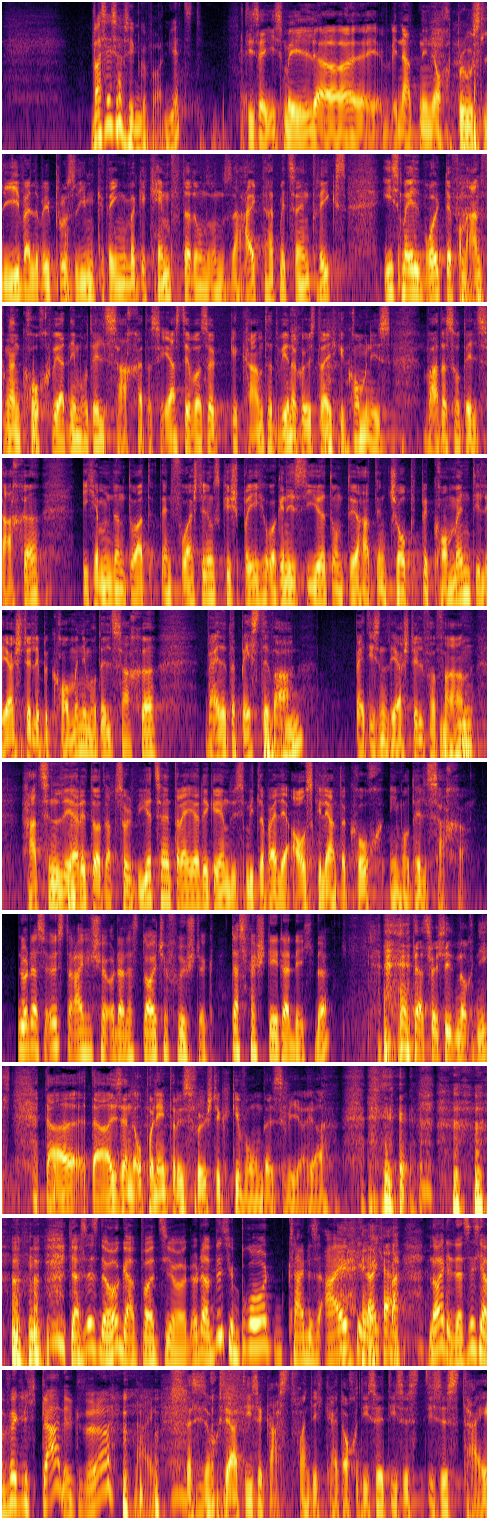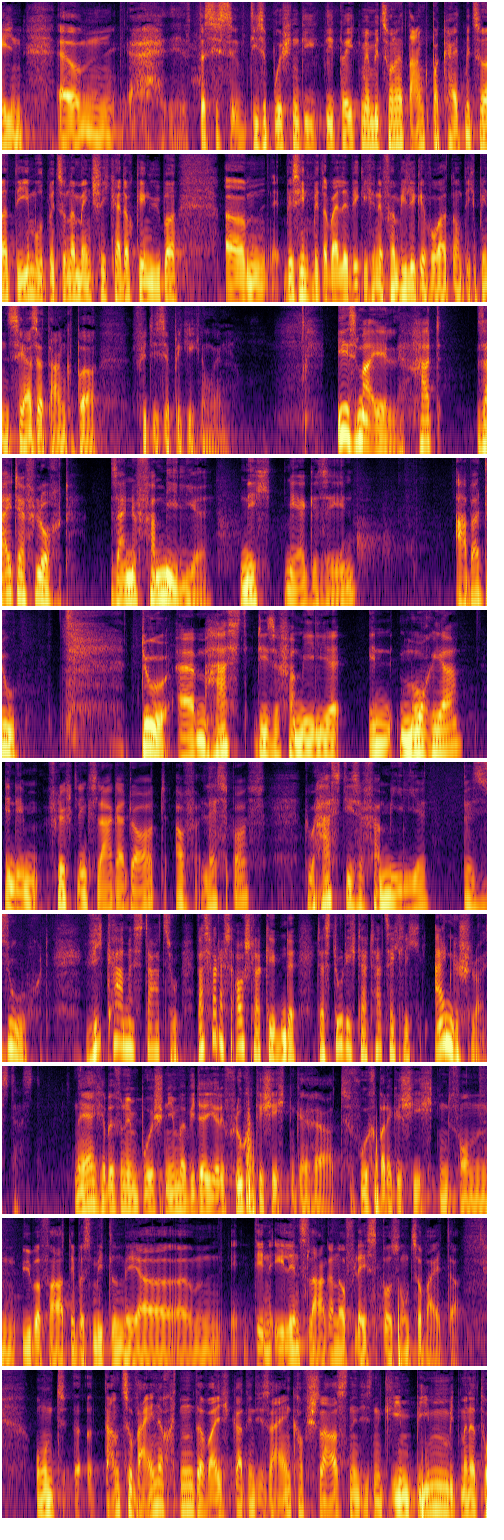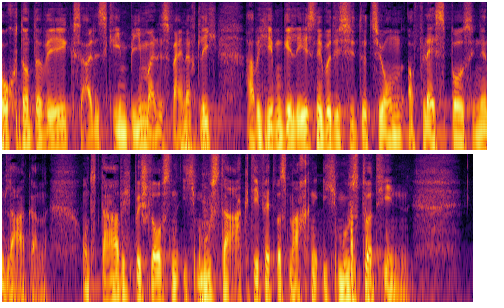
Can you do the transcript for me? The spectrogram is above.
Was ist aus ihm geworden jetzt? Dieser Ismail, äh, wir nannten ihn auch Bruce Lee, weil er wie Bruce Lee im Ring immer gekämpft hat und uns erhalten hat mit seinen Tricks. Ismail wollte von Anfang an Koch werden im Hotel Sacher. Das erste, was er gekannt hat, wie er nach Österreich gekommen ist, war das Hotel Sacher. Ich habe ihm dann dort ein Vorstellungsgespräch organisiert und er hat den Job bekommen, die Lehrstelle bekommen im Hotel Sacher, weil er der Beste war. Mhm bei diesen Lehrstellverfahren, mhm. hat seine Lehre dort absolviert, seine Dreijährige, und ist mittlerweile ausgelernter Koch im Hotel Sacher. Nur das österreichische oder das deutsche Frühstück, das versteht er nicht, ne? das versteht er noch nicht. Da, da ist ein opulenteres Frühstück gewohnt als wir, ja. das ist eine Hungerportion. Oder ein bisschen Brot, ein kleines Ei vielleicht ja. mal. Leute, das ist ja wirklich gar nichts, oder? Nein, das ist auch sehr diese Gastfreundlichkeit, auch diese, dieses, dieses Teilen. Ähm, das ist, diese Burschen, die, die treten mir mit so einer Dankbarkeit, mit so einer Demut, mit so einer Menschlichkeit auch gegenüber. Ähm, wir sind mittlerweile wirklich eine Familie geworden und ich bin sehr, sehr dankbar für diese Begegnungen. Ismael hat seit der Flucht seine Familie nicht mehr gesehen, aber du. Du ähm, hast diese Familie in Moria, in dem Flüchtlingslager dort auf Lesbos. Du hast diese Familie besucht. Wie kam es dazu? Was war das Ausschlaggebende, dass du dich da tatsächlich eingeschleust hast? Naja, ich habe von den Burschen immer wieder ihre Fluchtgeschichten gehört. Furchtbare Geschichten von Überfahrten übers Mittelmeer, ähm, den Elendslagern auf Lesbos und so weiter. Und äh, dann zu Weihnachten, da war ich gerade in dieser Einkaufsstraßen, in diesem Klimbim mit meiner Tochter unterwegs, alles Klimbim, alles weihnachtlich, habe ich eben gelesen über die Situation auf Lesbos in den Lagern. Und da habe ich beschlossen, ich muss da aktiv etwas machen, ich muss dorthin.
